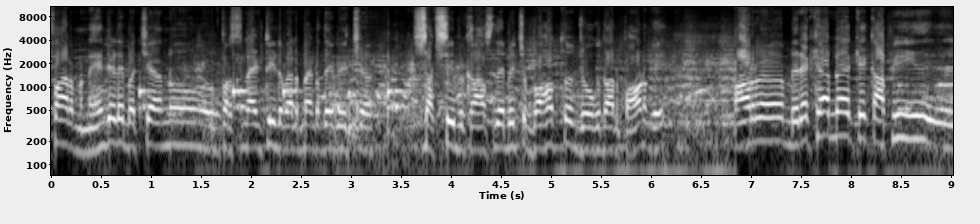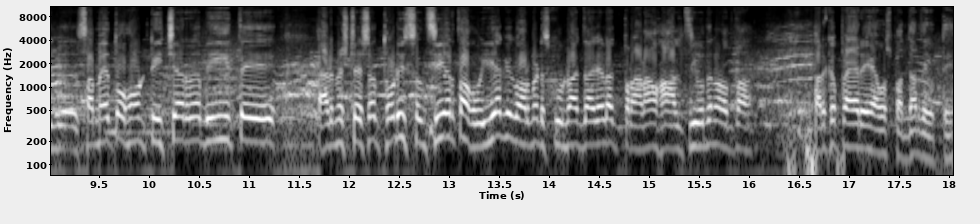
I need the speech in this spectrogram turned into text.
ਪਲੇਟਫਾਰਮ ਨੇ ਜਿਹੜੇ ਬੱਚਿਆਂ ਨੂੰ ਪਰਸਨੈਲਿਟੀ ਡਿਵੈਲਪਮੈਂਟ ਦੇ ਵਿੱਚ, ਸ਼ਖਸੀ ਵਿਕਾਸ ਦੇ ਵਿੱਚ ਬਹੁਤ ਯੋਗਦਾਨ ਪਾਉਣਗੇ। ਔਰ ਮੇਰੇ ਖਿਆਲ ਹੈ ਕਿ ਕਾਫੀ ਸਮੇਂ ਤੋਂ ਹੁਣ ਟੀਚਰ ਵੀ ਤੇ ਐਡਮਿਨਿਸਟ੍ਰੇਸ਼ਨ ਥੋੜੀ ਸਿੰਸੀਅਰ ਤਾਂ ਹੋਈ ਹੈ ਕਿ ਗਵਰਨਮੈਂਟ ਸਕੂਲਾਂ ਦਾ ਜਿਹੜਾ ਪੁਰਾਣਾ ਹਾਲ ਸੀ ਉਹਦੇ ਨਾਲ ਤਾਂ ਫ਼ਰਕ ਪੈ ਰਿਹਾ ਉਸ ਪੱਧਰ ਦੇ ਉੱਤੇ।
